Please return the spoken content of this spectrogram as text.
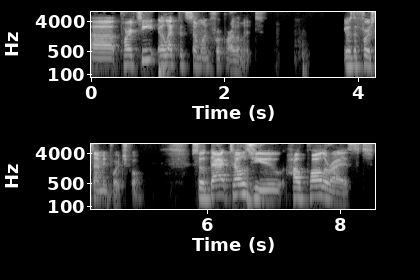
uh, party elected someone for parliament. It was the first time in Portugal. So that tells you how polarized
